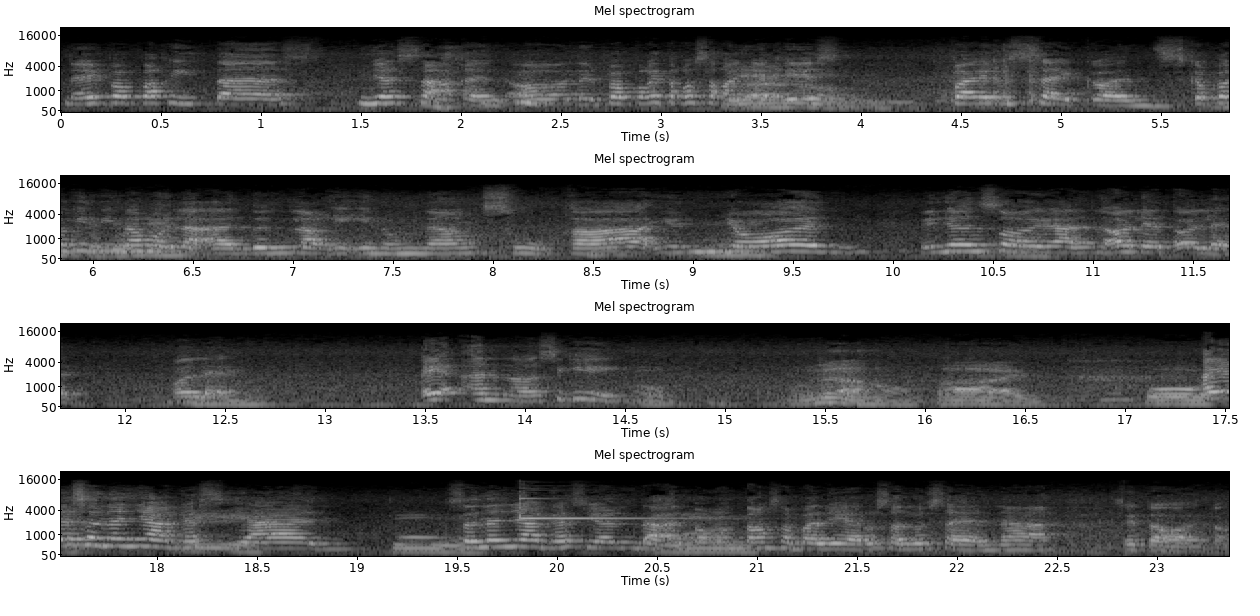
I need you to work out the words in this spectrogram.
na ipapakita niya sa akin, o na ipapakita ko sa kanya is no? 5 seconds. Kapag hindi na hulaan, dun lang iinom ng suka. Yun Mm. yun. Yun yun. So, yan. Ulit, ulit. Ulit. Mm. Eh, ano, sige. Oh. Una, oh. Five, four, Ayan, sa Nanyagas three, yan. two, Sa Nanyagas yan, daan One. papuntang sa Baliero, sa Lucena. Ito, ito.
